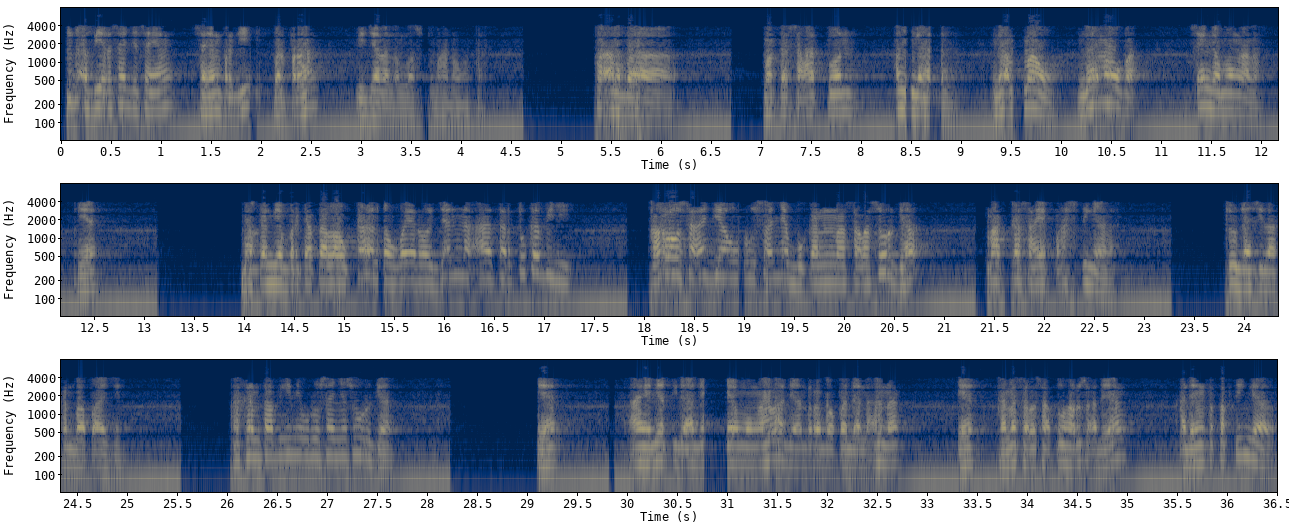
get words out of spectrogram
Sudah biar saja sayang, sayang pergi berperang di jalan Allah Subhanahu wa taala. Maka saat pun enggan, enggak mau, enggak mau Pak. Saya nggak mau ngalah, ya. Bahkan dia berkata, "Laukan ghairul jannah asartuka bihi." Kalau saja urusannya bukan masalah surga, maka saya pasti ngalah. Sudah silakan Bapak aja. Akan tapi ini urusannya surga. Ya. Akhirnya tidak ada yang mau ngalah di antara bapak dan anak, ya. Karena salah satu harus ada yang ada yang tetap tinggal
